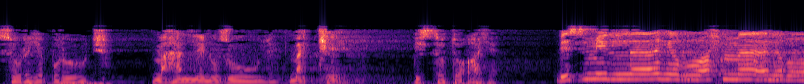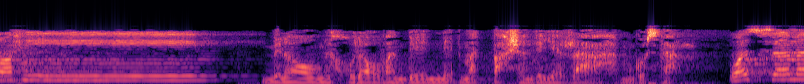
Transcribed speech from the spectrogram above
سوره بروج محل نزول مکه 22 آیه. بسم الله الرحمن الرحیم. به نام خداوند نعمت بخشنده رحم گستر. والسماء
